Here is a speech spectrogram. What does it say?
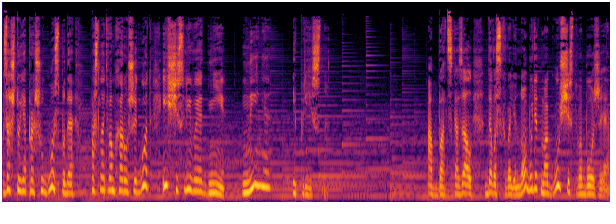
За что я прошу Господа послать вам хороший год и счастливые дни, ныне и присно. Аббат сказал, да восхвалено будет могущество Божие.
